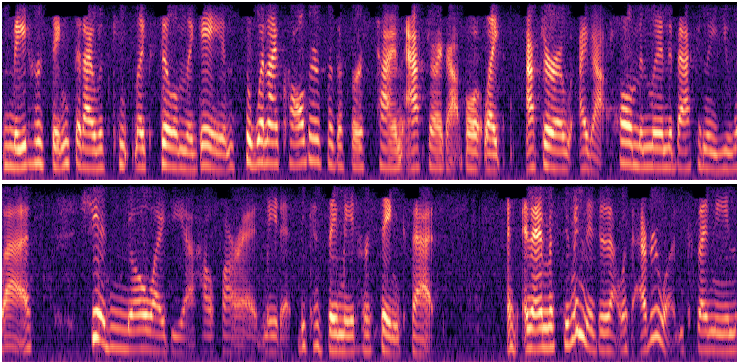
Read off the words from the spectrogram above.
made her think that I was like still in the game. So when I called her for the first time after I got like after I got home and landed back in the U.S., she had no idea how far I had made it because they made her think that. And, and I'm assuming they did that with everyone because I mean,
